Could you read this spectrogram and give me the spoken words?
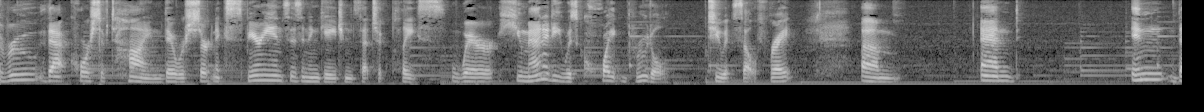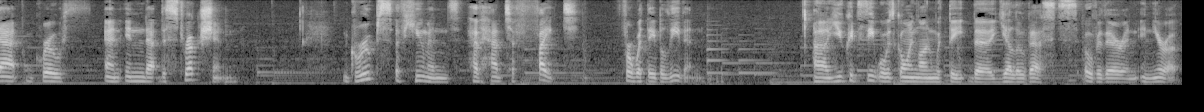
through that course of time, there were certain experiences and engagements that took place where humanity was quite brutal to itself, right? Um, and in that growth and in that destruction, groups of humans have had to fight for what they believe in. Uh, you could see what was going on with the, the yellow vests over there in, in Europe.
